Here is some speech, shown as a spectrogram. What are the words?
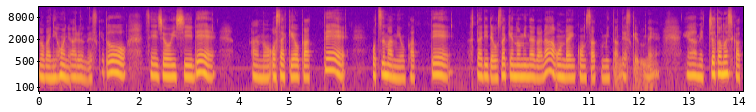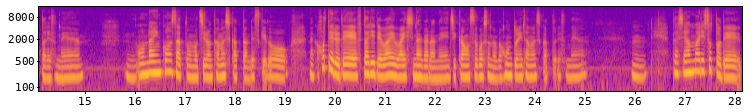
のが日本にあるんですけど成城石井であのお酒を買っておつまみを買って2人でお酒飲みながらオンラインコンサート見たんですけどね。いやめっちゃ楽しかったですね、うん、オンラインコンサートももちろん楽しかったんですけどなんかホテルで2人でワイワイしながらね時間を過ごすのが本当に楽しかったですね。うん。私あんまり外で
